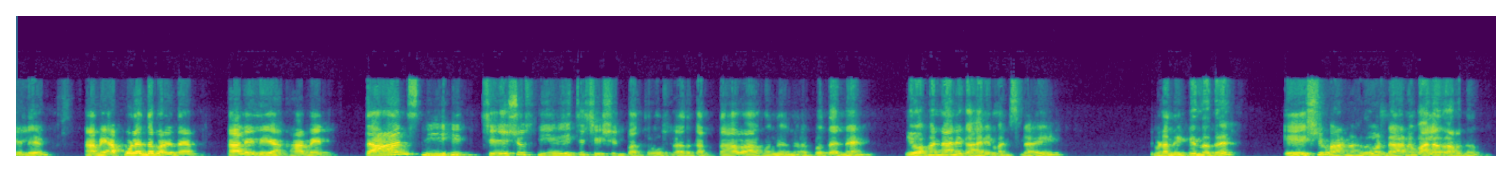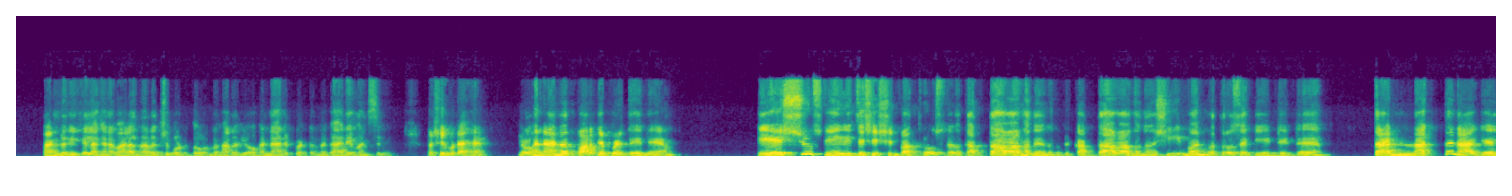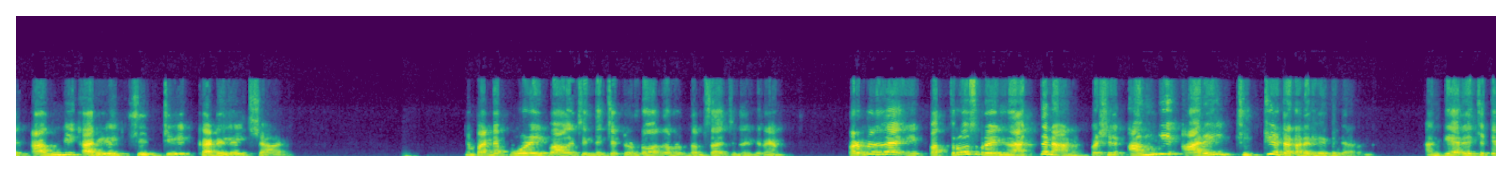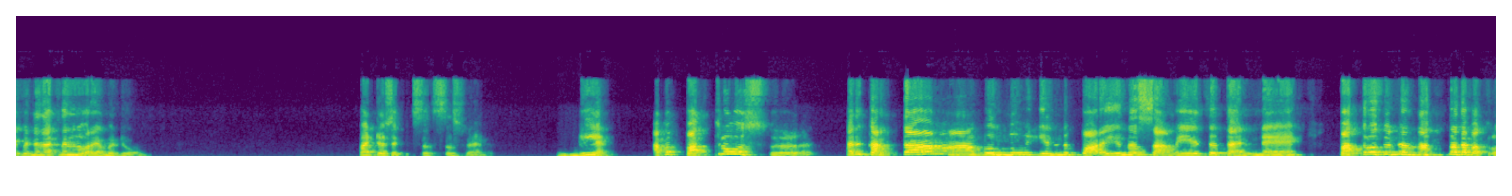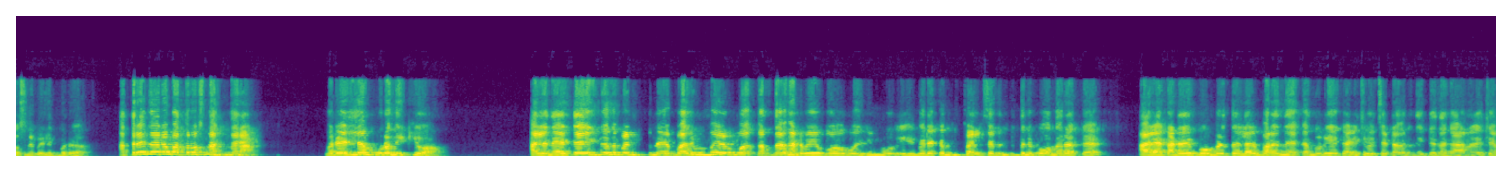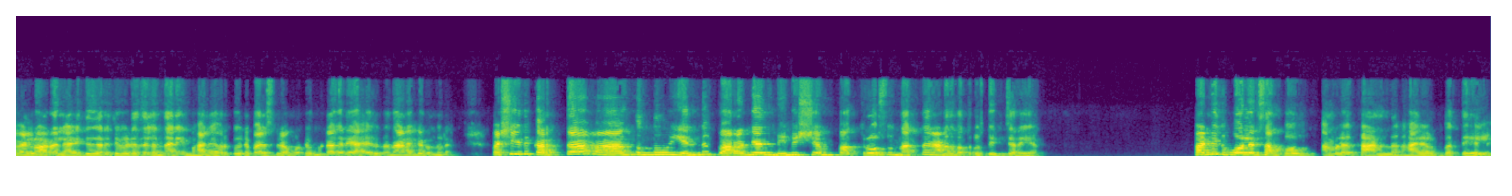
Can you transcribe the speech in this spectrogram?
ആമേ അപ്പോൾ എന്താ പറയുന്നത് ഹാലയിലിയ ആമേ താൻ സ്നേഹി ശേഷു സ്നേഹിച്ച ശിഷ്യൻ പത്രോസിന് അത് കർത്താവാകുന്നു എന്നപ്പോ തന്നെ യോഹന്നാന് കാര്യം മനസ്സിലായി. ഇവിടെ നിൽക്കുന്നത് യേശുവാണ്. അതുകൊണ്ടാണ് വല നിറഞ്ഞത്. പണ്ടൊരിക്കൽ അങ്ങനെ വല നിറച്ചു കൊടുത്തുകൊണ്ട് ഹറ യോഹന്നാന് പെട്ടെന്ന് കാര്യം മനസ്സിലായി. പക്ഷെ ഇവിടെ യോഹന്നാൻ പറഞ്ഞപ്പോഴത്തേന് യേശു സ്നേഹിച്ച ശിഷ്യൻ പത്രോസ് അത് കർത്താവാകുന്നതെന്ന് പറഞ്ഞു കർത്താവാകുന്നത് ഷീമോൻ പത്രോസെ കേട്ടിട്ട് താൻ നഗ്നനാകൽ അങ്കി അരയിൽ ചുറ്റി കടലിൽ ചാടി. ഞാൻ പണ്ടെപ്പോഴും ഈ ഭാഗം ചിന്തിച്ചിട്ടുണ്ടോ അത് നമ്മൾ സംസാരിച്ചു നിൽക്കണേ അവിടെ പത്രോസ് പറയുന്നത് നക്തനാണ് പക്ഷെ അങ്കി അരയിൽ ചുറ്റിയിട്ട കടലിലേക്ക് ചാടുന്നു. അങ്കി അരയിൽ ചുറ്റിയ പിന്നെ നഗ്നൻ എന്ന് പറയാൻ പറ്റുമോ പറ്റോ സക്സസ് ഇല്ല. അപ്പൊ പത്രോസ് അത് കർത്താവാകുന്നു എന്ന് പറയുന്ന സമയത്ത് തന്നെ പത്രോസിന്റെ നഗ്നത പത്രോസിന് വെളിപ്പെടുക. അത്രയും നേരം പത്രോസ് നഗ്നനാണ് ഇവരെല്ലാം കൂടെ നിൽക്കുക അല്ല നേരത്തെ എനിക്കൊന്ന് അതിന് മുമ്പ് കർത്താവ് കണ്ടു ഇവരൊക്കെ മത്സ്യബന്ധനത്തിന് പോകുന്നവരൊക്കെ അല്ല കടയിൽ പോകുമ്പോഴത്തെ എല്ലാവരും പറയുന്ന ഏക്കം തുണിയെ കഴിച്ചു വെച്ചിട്ട് അവർ നിൽക്കുന്നത്. കാരണം വെച്ചാൽ വെള്ളമാണല്ലോ. അഴിച്ച് തെറിച്ച് വീടുന്നതെല്ലാം നനയും. അവർക്ക് പിന്നെ പരസ്പരം അങ്ങോട്ടും ഇങ്ങോട്ടും അങ്ങനെ ആയതൊന്നും നാണക്കെടുന്നില്ല പക്ഷെ ഇത് കർത്താവാകുന്നു എന്ന് പറഞ്ഞ നിമിഷം പത്രോസ് നഗ്നനാണെന്ന് പത്രോസ് തിരിച്ചറിയാം. പണ്ട് ഇതുപോലൊരു സംഭവം നമ്മൾ കാണുന്ന എളുപ്പത്തിൽ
